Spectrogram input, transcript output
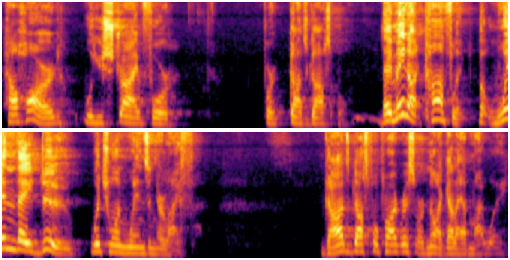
How hard will you strive for, for God's gospel? They may not conflict, but when they do, which one wins in your life? God's gospel progress, or no, I got to have my way?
